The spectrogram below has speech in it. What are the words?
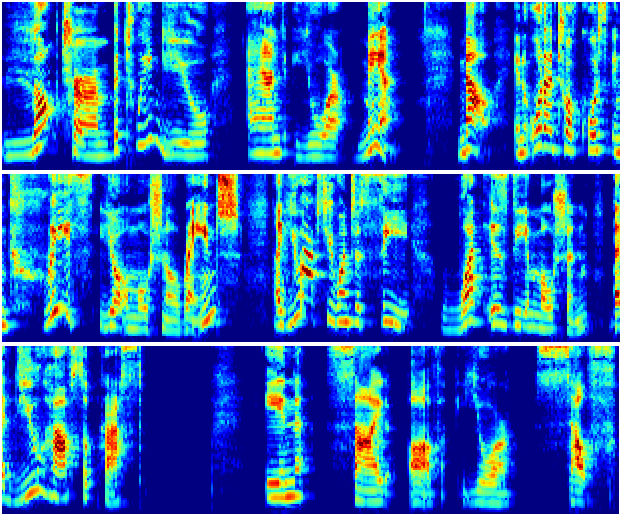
long term between you and your man. Now, in order to, of course, increase your emotional range, like you actually want to see what is the emotion that you have suppressed inside of yourself.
